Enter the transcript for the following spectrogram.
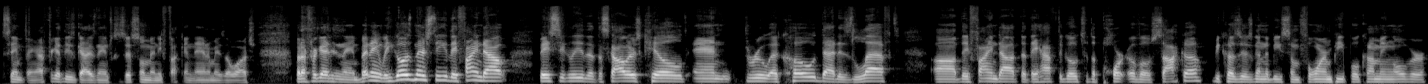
Same thing. I forget these guys' names because there's so many fucking animes I watch, but I forget his name. But anyway, he goes in their steed. They find out basically that the scholar's killed, and through a code that is left, uh, they find out that they have to go to the port of Osaka because there's going to be some foreign people coming over,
